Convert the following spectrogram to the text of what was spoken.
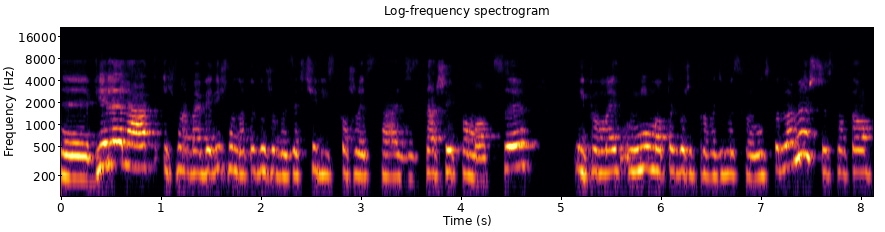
E, Wiele lat ich namawialiśmy do tego, żeby zechcieli skorzystać z naszej pomocy i pomimo tego, że prowadzimy schronisko dla mężczyzn, no to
